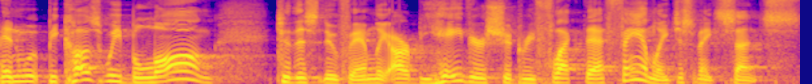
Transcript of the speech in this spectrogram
And because we belong to this new family, our behavior should reflect that family. It just makes sense.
